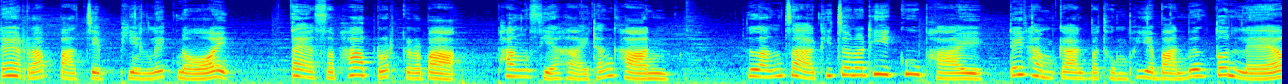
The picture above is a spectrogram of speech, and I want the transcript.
ได้รับบาดเจ็บเพียงเล็กน้อย แต่สภาพรถกระบะพังเสียหายทั้งคัน หลังจากที่เจ้าหน้าที่กู้ภัยได้ทำการปฐมพยาบาลเบื้องต้นแล้ว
